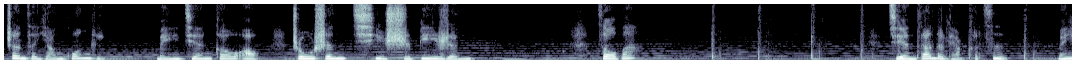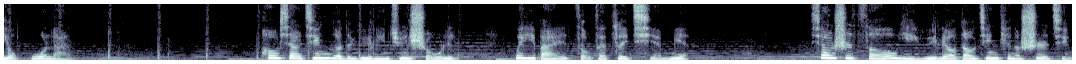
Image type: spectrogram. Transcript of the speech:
站在阳光里。眉间高傲，周身气势逼人。走吧，简单的两个字，没有波澜。抛下惊愕的御林军首领，魏一白走在最前面，像是早已预料到今天的事情。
